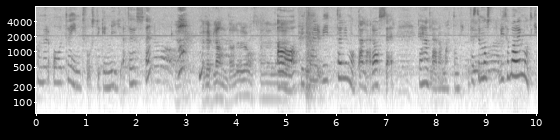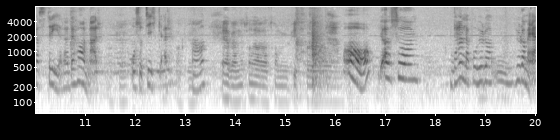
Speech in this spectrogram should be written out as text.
kommer att ta in två stycken nya till hösten. Okej. Är det blandade raser? Eller? Ja, vi tar, vi tar emot alla raser. Det handlar om att de... Fast det måste, vi tar bara emot kastrerade hanar Okej. och så tikar. Okej. Ja. Även sådana som pitbull ja, alltså... Det handlar på hur de, hur de är.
